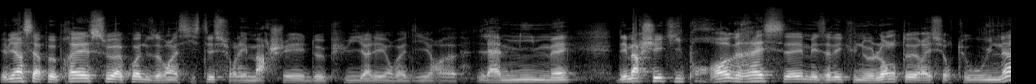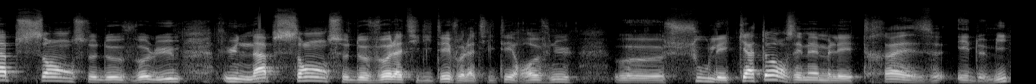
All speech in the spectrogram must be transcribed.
Eh bien, c'est à peu près ce à quoi nous avons assisté sur les marchés depuis, allez, on va dire, euh, la mi-mai. Des marchés qui progressaient, mais avec une lenteur et surtout une absence de volume, une absence de volatilité, volatilité revenue euh, sous les 14 et même les 13 et demi.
